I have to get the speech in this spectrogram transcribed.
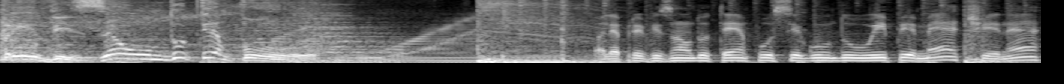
Previsão do tempo. Olha a previsão do tempo segundo o IPMET, né?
